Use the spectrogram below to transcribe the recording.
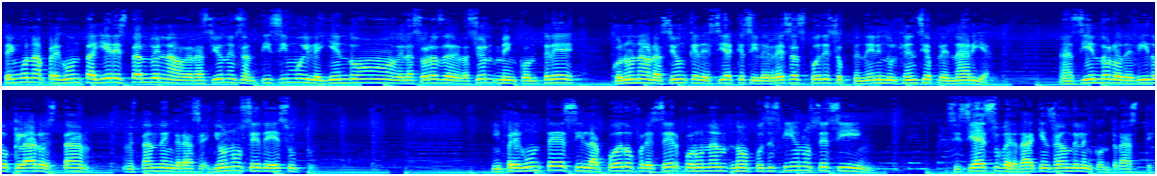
Tengo una pregunta. Ayer estando en la oración del Santísimo y leyendo de las horas de oración, me encontré con una oración que decía que si le rezas puedes obtener indulgencia plenaria. Haciéndolo debido, claro, está estando en gracia. Yo no sé de eso tú. Mi pregunta es si la puedo ofrecer por una... No, pues es que yo no sé si... Si sea eso verdad, quién sabe dónde la encontraste.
